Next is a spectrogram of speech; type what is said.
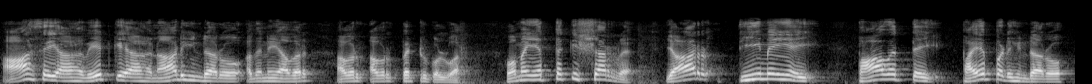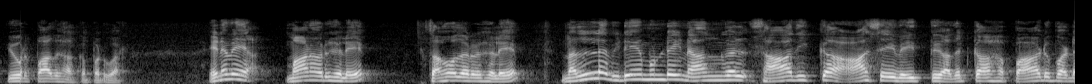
ஆசையாக வேட்கையாக நாடுகின்றாரோ அதனை அவர் அவர் அவர் பெற்றுக்கொள்வார். ஒமையத்தக்கு ஷர்ர. யார் தீமையை பாவத்தை பயப்படுகின்றாரோ இவர் பாதுகாக்கப்படுவார். எனவே மாணவர்களே சகோதரர்களே நல்ல விடயமுண்டை நாங்கள் சாதிக்க ஆசை வைத்து அதற்காக பாடுபட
